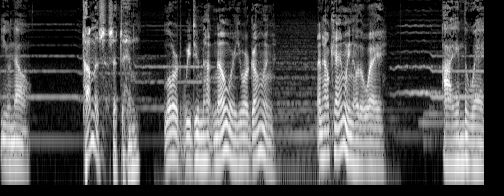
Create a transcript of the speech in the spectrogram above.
you know. Thomas said to him, Lord, we do not know where you are going. And how can we know the way? I am the way,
